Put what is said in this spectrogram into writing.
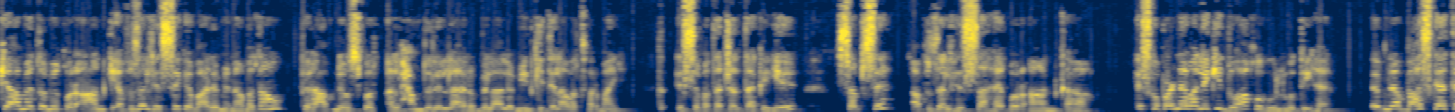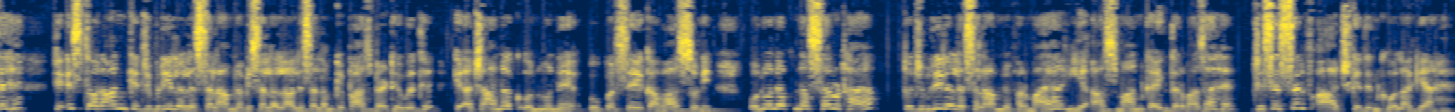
क्या मैं तुम्हें कुरान के अफजल हिस्से के बारे में न बताऊँ? फिर आपने उस पर अल्हम्दुलिल्लाह रब्बिल आलमीन की तिलावत फरमाई। तो इससे पता चलता कि ये सबसे अफजल हिस्सा है कुरान का। इसको पढ़ने वाले की दुआ कबूल होती है। इब्न अब्बास कहते हैं कि इस दौरान के जबरील सलाम नबी सल्लल्लाहु अलैहि वसल्लम के पास बैठे हुए थे कि अचानक उन्होंने ऊपर से एक आवाज़ सुनी। उन्होंने अपना सर उठाया तो जबरील सलाम ने फरमाया, ये आसमान का एक दरवाज़ा है, जिसे सिर्फ़ आज के दिन खोला गया है।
